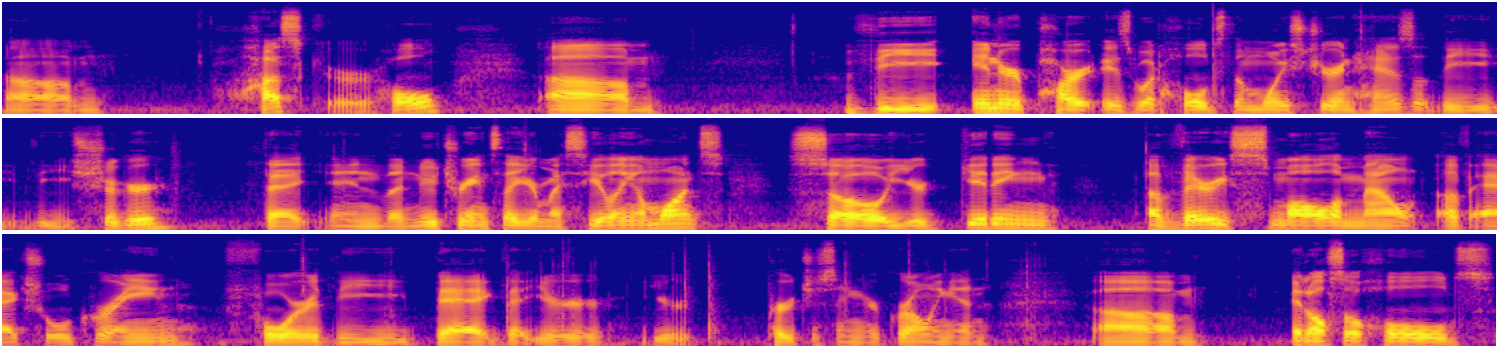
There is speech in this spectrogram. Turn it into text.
um, husk or hole. Um, the inner part is what holds the moisture and has the, the sugar that and the nutrients that your mycelium wants. So you're getting a very small amount of actual grain for the bag that you're, you're purchasing or growing in. Um, it also holds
